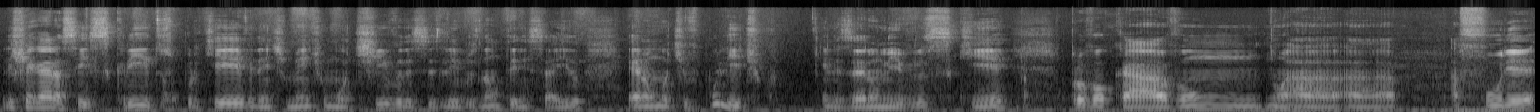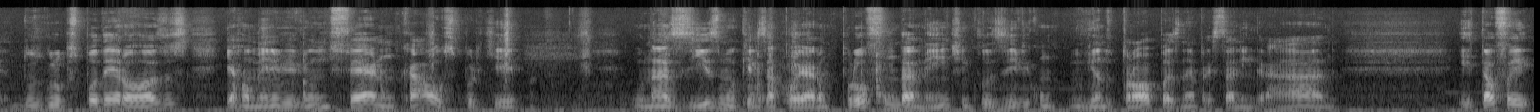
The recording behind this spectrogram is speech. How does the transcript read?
eles chegaram a ser escritos porque, evidentemente, o motivo desses livros não terem saído era um motivo político. Eles eram livros que provocavam a, a, a fúria dos grupos poderosos e a Romênia vivia um inferno, um caos, porque o nazismo, que eles apoiaram profundamente, inclusive com, enviando tropas né, para Stalingrado e tal, foi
